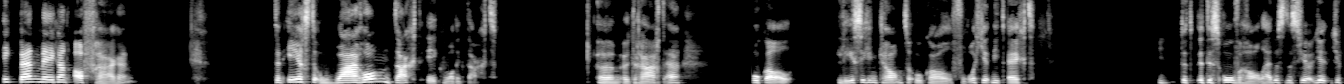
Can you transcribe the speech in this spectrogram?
ik ben mij gaan afvragen. Ten eerste, waarom dacht ik wat ik dacht? Um, uiteraard, hè, ook al lees je geen kranten, ook al volg je het niet echt, het, het is overal. Hè? Dus, dus je, je, je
